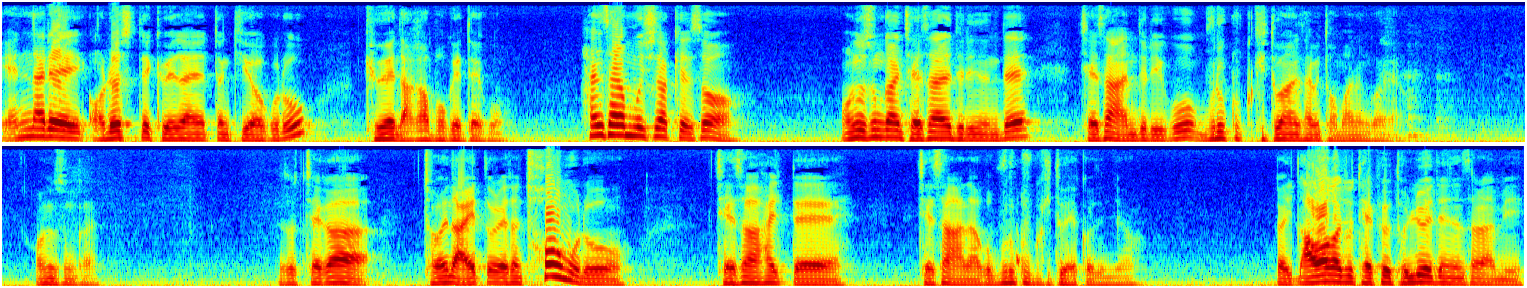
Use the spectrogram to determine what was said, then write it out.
옛날에 어렸을 때 교회 다녔던 기억으로 교회 나가보게 되고 한 사람부터 시작해서 어느 순간 제사를 드리는데 제사 안 드리고 무릎 꿇고 기도하는 사람이 더 많은 거예요. 어느 순간. 그래서 제가 저희 나이 또래에선 처음으로 제사할 때 제사 안 하고 무릎 꿇고 기도했거든요. 그러니까 나와가지고 대표 돌려야 되는 사람이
